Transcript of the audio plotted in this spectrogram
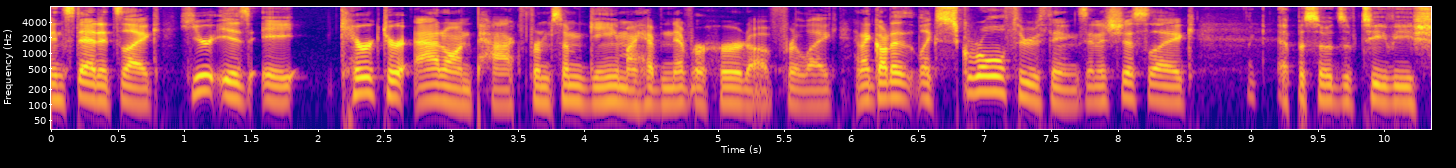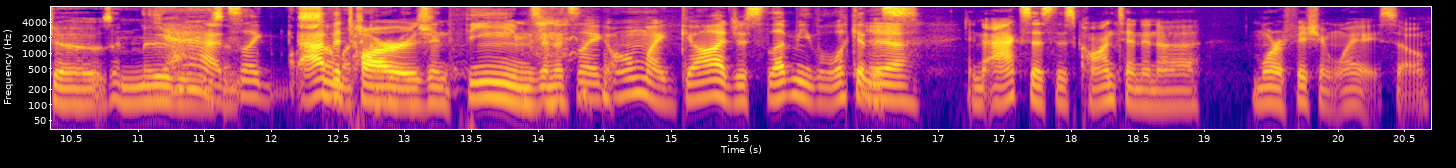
instead, it's like here is a character add-on pack from some game I have never heard of for like, and I gotta like scroll through things, and it's just like like episodes of TV shows and movies. Yeah, it's like avatars and themes, and it's like, oh my god, just let me look at this Yeah. and access this content in a more efficient way. So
